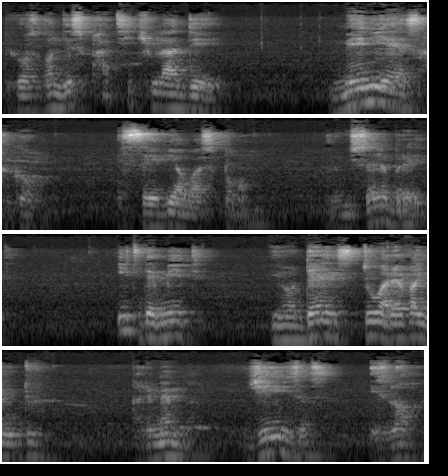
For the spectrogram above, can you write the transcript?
Because on this particular day, many years ago, a Savior was born. And we celebrate. Eat the meat, you know, dance, do whatever you do. But remember, Jesus is Lord.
